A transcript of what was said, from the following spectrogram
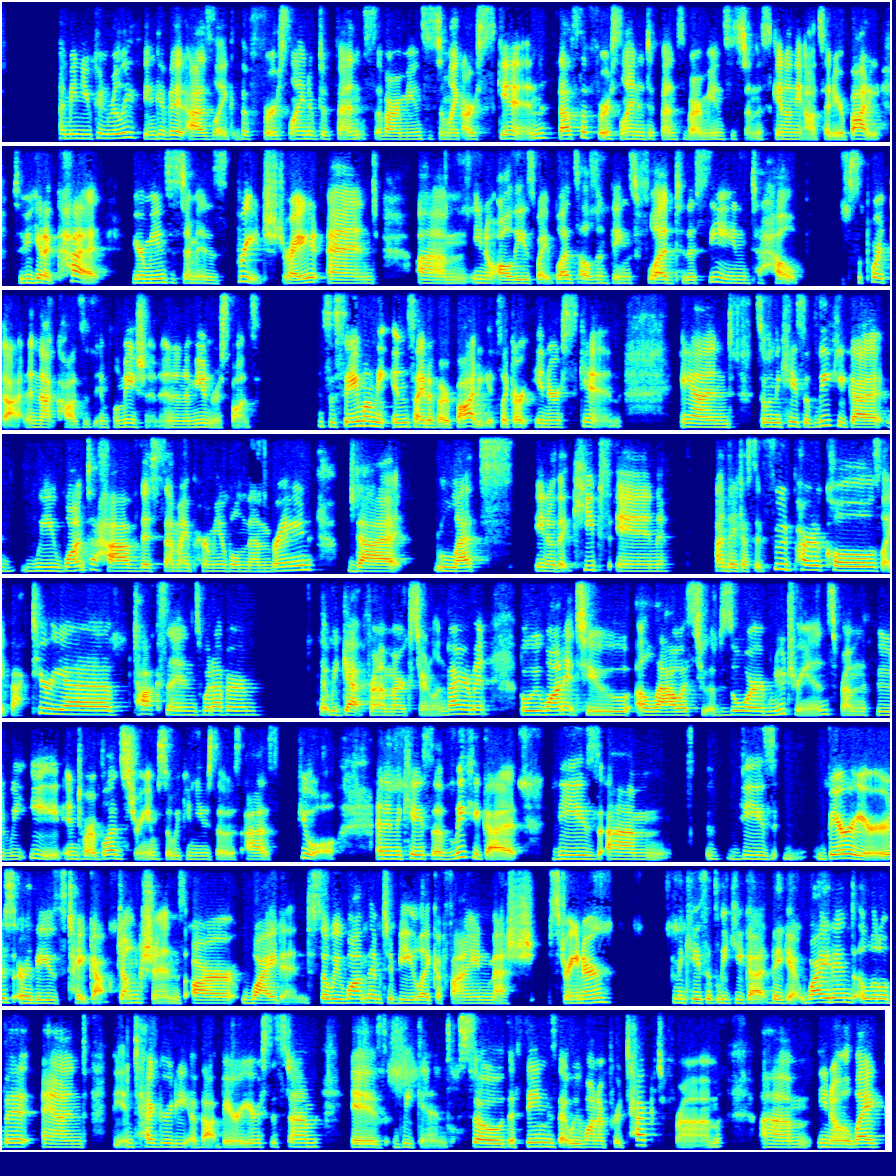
I mean, you can really think of it as like the first line of defense of our immune system, like our skin. That's the first line of defense of our immune system, the skin on the outside of your body. So if you get a cut, your immune system is breached, right? And, um, you know, all these white blood cells and things flood to the scene to help support that. And that causes inflammation and an immune response. It's the same on the inside of our body, it's like our inner skin. And so, in the case of leaky gut, we want to have this semi permeable membrane that lets, you know, that keeps in undigested food particles like bacteria, toxins, whatever that we get from our external environment, but we want it to allow us to absorb nutrients from the food we eat into our bloodstream so we can use those as fuel. And in the case of leaky gut, these um, these barriers or these tight gap junctions are widened. So we want them to be like a fine mesh strainer. In the case of leaky gut, they get widened a little bit and the integrity of that barrier system is weakened. So the things that we want to protect from, um, you know, like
